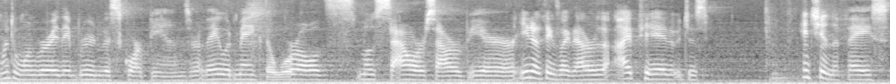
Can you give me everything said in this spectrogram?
went to one brewery they brewed with scorpions, or they would make the world's most sour sour beer, you know, things like that, or the IPA that would just hit you in the face.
